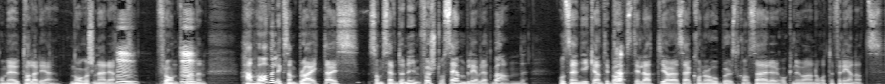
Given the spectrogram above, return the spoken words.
om jag uttalar det något sånär rätt, Mm. Frontmannen. Mm. Han var väl liksom Bright Eyes som pseudonym först och sen blev det ett band. Och sen gick han tillbaks till att göra så här Connor Oberst-konserter och nu har han återförenats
